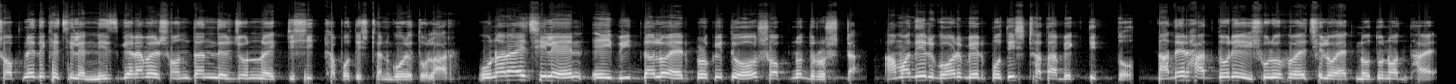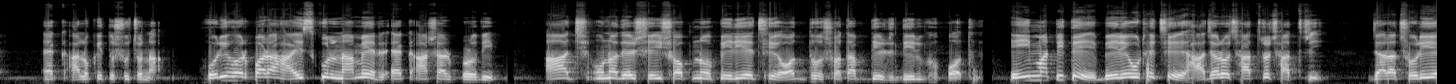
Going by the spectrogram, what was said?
স্বপ্নে দেখেছিলেন নিজ গ্রামের সন্তানদের জন্য একটি শিক্ষা প্রতিষ্ঠান গড়ে তোলার। ওনারাই ছিলেন এই বিদ্যালয়ের প্রকৃত স্বপ্নদ্রষ্টা। আমাদের গর্বের প্রতিষ্ঠাতা ব্যক্তিত্ব। তাদের হাত ধরেই শুরু হয়েছিল এক নতুন অধ্যায়, এক আলোকিত সূচনা। হরিহরপাড়া হাই স্কুল নামের এক আশার প্রদীপ। আজ ওনাদের সেই স্বপ্ন পেরিয়েছে অর্ধ শতাব্দীর দীর্ঘ পথ এই মাটিতে বেড়ে উঠেছে হাজারো ছাত্রছাত্রী, যারা ছড়িয়ে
